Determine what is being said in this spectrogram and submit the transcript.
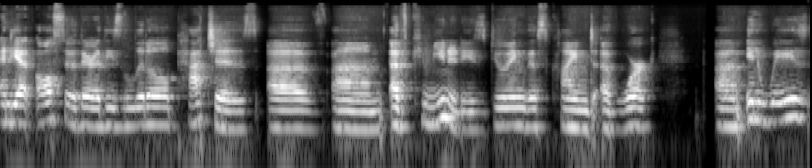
and yet also there are these little patches of um, of communities doing this kind of work um, in ways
